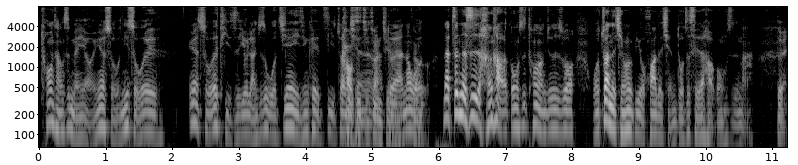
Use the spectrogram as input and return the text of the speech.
通常是没有，因为所你所谓，因为所谓体质优良，就是我今天已经可以自己赚靠钱了嘛，自己赚钱对啊，那我那真的是很好的公司，通常就是说我赚的钱会比我花的钱多，这谁的好公司嘛。对，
